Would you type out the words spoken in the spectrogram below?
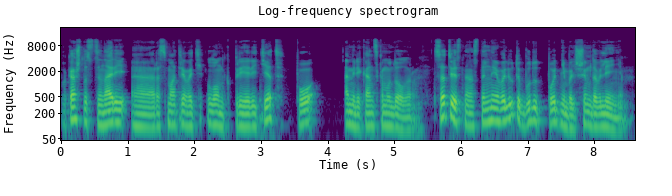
Пока что сценарий э, рассматривать лонг-приоритет по американскому доллару. Соответственно, остальные валюты будут под небольшим давлением.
